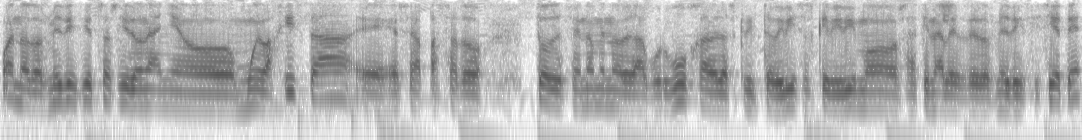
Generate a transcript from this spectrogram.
Bueno, 2018 ha sido un año muy bajista. Eh, se ha pasado todo el fenómeno de la burbuja de las criptodivisas que vivimos a finales de 2017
